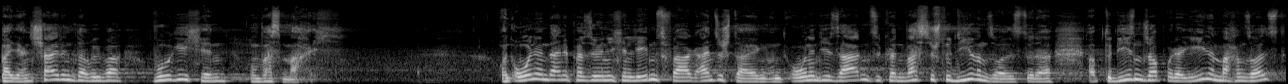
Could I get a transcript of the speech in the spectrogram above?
bei der Entscheidung darüber, wo gehe ich hin und was mache ich. Und ohne in deine persönlichen Lebensfrage einzusteigen und ohne dir sagen zu können, was du studieren sollst oder ob du diesen Job oder jenen machen sollst,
